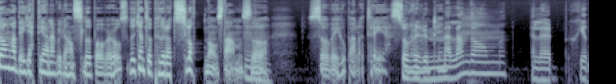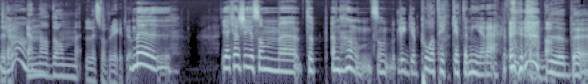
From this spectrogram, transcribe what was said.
de hade jag jättegärna velat ha en sleepover hos. Vi kan typ hyra ett slott någonstans och Mm. sova ihop alla tre. Sover du mellan dem? Eller skedar Ja. du en av dem? Eller sover du i eget rum? Nej. Jag kanske är som eh, typ en hund som ligger på täcket där nere. vid eh,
